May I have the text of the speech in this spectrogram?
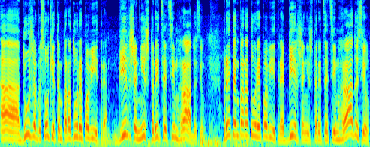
е, дуже високі температури повітря, більше ніж 37 градусів. При температурі повітря більше ніж 37 градусів.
